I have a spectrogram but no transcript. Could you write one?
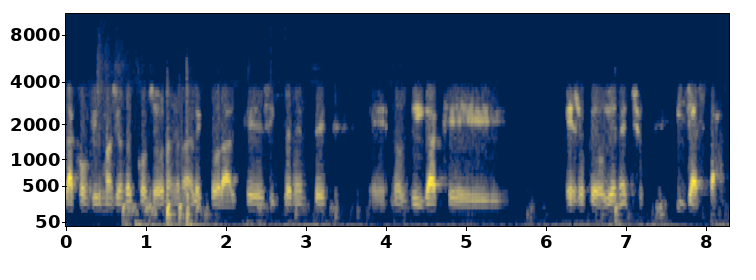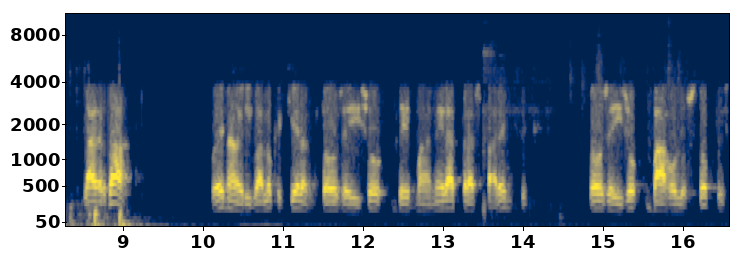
la confirmación del Consejo Nacional Electoral que simplemente eh, nos diga que eso quedó bien hecho y ya está. La verdad, pueden averiguar lo que quieran, todo se hizo de manera transparente, se hizo bajo los topes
